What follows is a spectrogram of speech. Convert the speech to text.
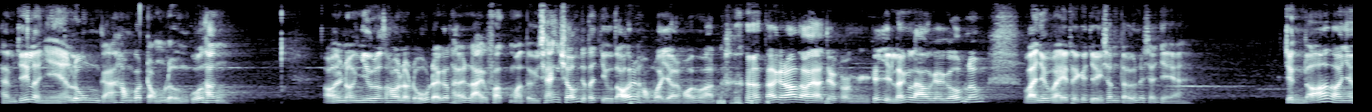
thậm chí là nhẹ luôn cả không có trọng lượng của thân. Rồi nội nhiêu đó thôi là đủ để có thể lại Phật mà từ sáng sớm cho tới chiều tối, không bao giờ mỏi mệt. Tới cái đó thôi à chứ còn cái gì lớn lao ghê gốm lắm. Và như vậy thì cái chuyện sanh tử nó sẽ nhẹ chừng đó thôi nha,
